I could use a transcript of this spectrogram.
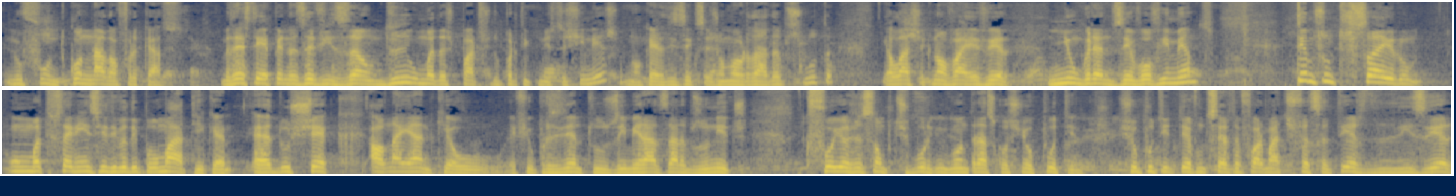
no fundo, condenada ao fracasso. Mas esta é apenas a visão de uma das partes do Partido Comunista Chinês, não quer dizer que seja uma verdade absoluta. Ele acha que não vai haver nenhum grande desenvolvimento. Temos um terceiro uma terceira iniciativa diplomática, a do Sheikh Al-Nahyan, que é o, enfim, o presidente dos Emirados Árabes Unidos, que foi hoje a São Petersburgo encontrar-se com o Sr. Putin. O Sr. Putin teve, de certa forma, a desfaçatez de dizer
